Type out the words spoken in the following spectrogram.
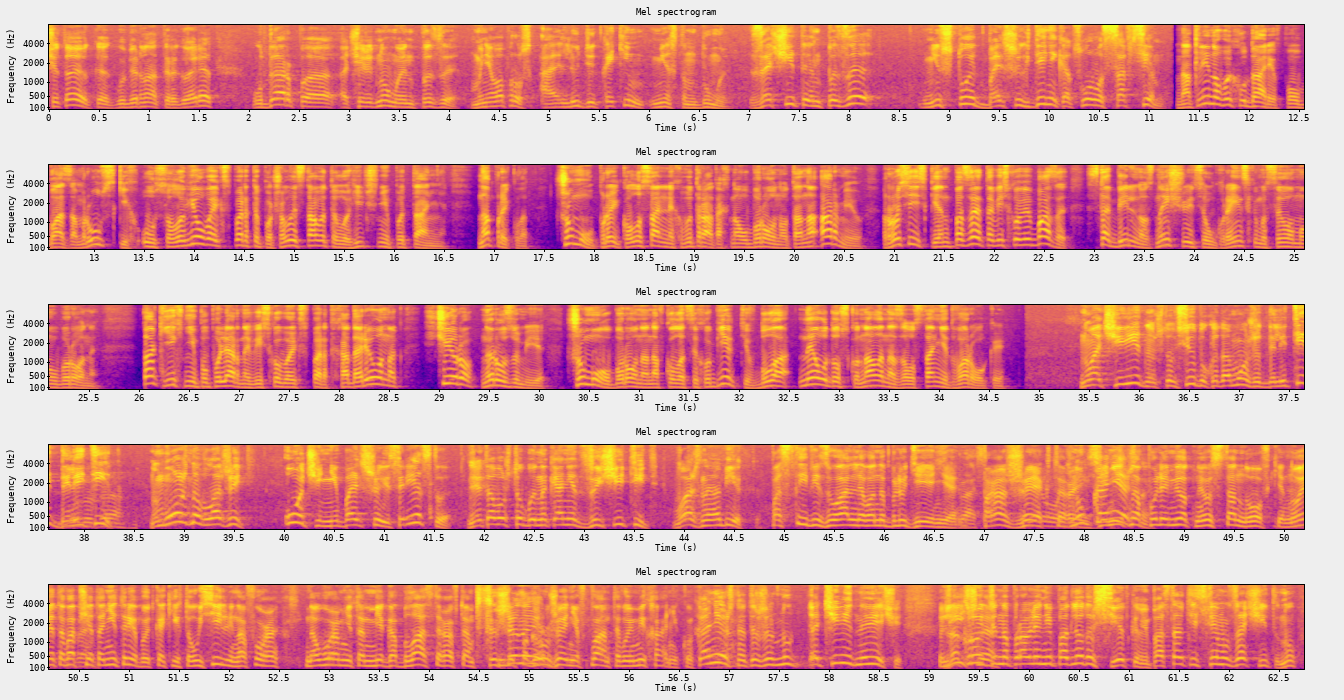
Считаю, как губернаторы говорят, удар по очередному НПЗ. У меня вопрос, а люди каким местом думают? Защита НПЗ не стоит больших денег от слова совсем. На тлі нових ударів по базам русських у Соловйова експерти почали ставити логічні питання. Наприклад, чому при колосальних витратах на оборону та на армію російські НПЗ та військові бази стабільно знищуються українськими силами оборони? Так їхній популярний військовий експерт Хадарьонок щиро не розуміє, чому оборона навколо цих об'єктів була неудосконалена за останні два роки. Ну, очевидно, що всюду, куди може долетіти, долетит. Ну можна вложить очень небольшие средства для того, чтобы, наконец, защитить важные объекты. Посты визуального наблюдения, прожекторы, Ну, конечно. зенитно-пулеметные установки. Но это вообще-то не требует каких-то усилий на, фора- на уровне там, мегабластеров там, Совершенно или погружения в квантовую механику. Конечно, это же ну, очевидные вещи. Лично- Закройте направление подлетов сетками, поставьте систему защиты. Ну,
